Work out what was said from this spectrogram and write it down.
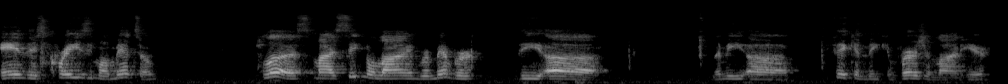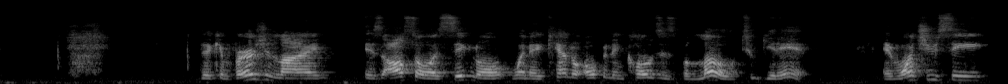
and this crazy momentum, plus my signal line, remember the, uh, let me uh, thicken the conversion line here. The conversion line is also a signal when a candle opening closes below to get in. And once you see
